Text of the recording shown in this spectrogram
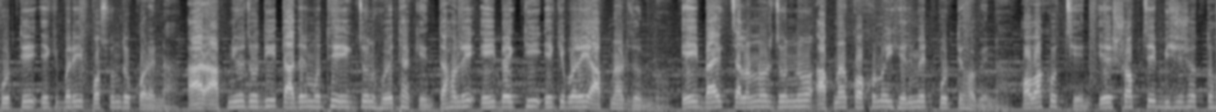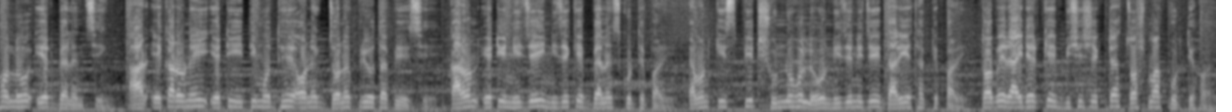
পরতে একেবারেই পছন্দ করে না। আর আপনিও যদি তাদের মধ্যে একজন হয়ে থাকেন, তাহলে এই বাইকটি একেবারেই আপনার জন্য। এই বাইক চালানোর জন্য আপনার কখনোই হেলমেট পরতে হবে না। অবাক হচ্ছেন, এর সবচেয়ে বিশেষত্ব হলো এর ব্যালেন্সিং আর এ কারণেই এটি ইতিমধ্যে অনেক জনপ্রিয়তা পেয়েছে। কারণ এটি নিজেই নিজেকে ব্যালেন্স করতে পারে। এমনকি স্পিড শূন্য হলেও নিজে নিজেই দাঁড়িয়ে থাকতে পারে। তবে রাইডারকে বিশেষ একটা চশমা পরতে হয়।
